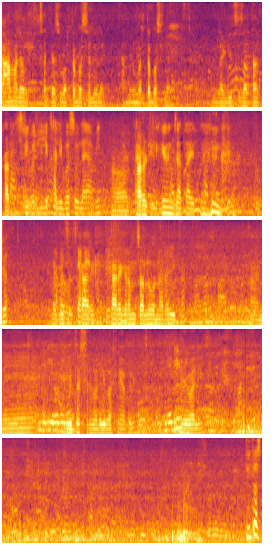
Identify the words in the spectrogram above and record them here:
आता आम्हाला सध्याच वरता बसलेलं आहे. आम्ही वरता बसलोय. लगेच कार्य श्रीवल्लीला खाली बसवलाय आम्ही. कार्य तिला घेऊन जाता येत नाही कुठं? लगेचच कार्य. कार्यक्रम चालू होणार आहे इथं. आणि इथं श्रीवल्ली बसली आपली. देवाली तिथंच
